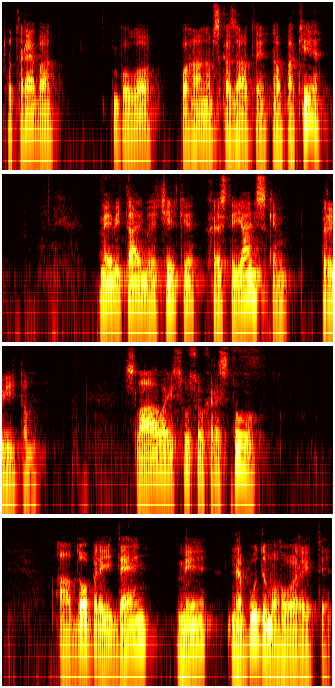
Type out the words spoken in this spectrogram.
то треба було поганам сказати навпаки. Ми вітаємо тільки християнським привітом. Слава Ісусу Христу! А добрий день ми не будемо говорити.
